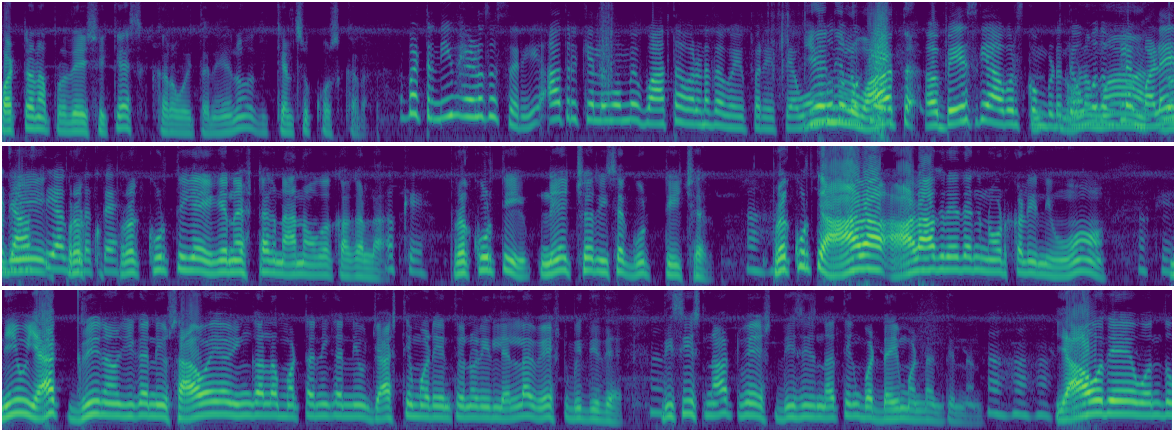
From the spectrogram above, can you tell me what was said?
ಪಟ್ಟಣ ಪ್ರದೇಶಕ್ಕೆ ಕರವೋಯ್ತಾನೆ ಏನು? ಕೆಲಸಕ್ಕೋಸ್ಕರ. ಬಟ್ ನೀವ್ ಹೇಳೋದು ಸರಿ ಆದ್ರೆ ಕೆಲವೊಮ್ಮೆ ವಾತಾವರಣದ ವೈಪರೀತ್ಯ. ಏನಿಲ್ಲ, ವಾತ- ಬೇಸಿಗೆ ಆವರಿಸ್ಕೊಂಡ್ಬಿಡುತ್ತೆ ಮಳೆ ಜಾಸ್ತಿ ಆಗ್ಬಿಡುತ್ತೆ. ಪ್ರಕೃತಿಗೆ ಎಗನೆಸ್ಟಾಗಿ ನಾನು ಹೋಗೋಕ್ಕಾಗಲ್ಲ. ಪ್ರಕೃತಿ nature is a good teacher ಪ್ರಕೃತಿ ಹಾಳ ಹಾಳಾಗದೇ ಇದ್ದಂಗೆ ನೋಡ್ಕೊಳ್ಳಿ ನೀವು. ನೀವು ಯಾಕೆ ಗ್ರೀನ್ ಈಗ ನೀವು ಸಾವಯವ ಇಂಗಾಲ ಮಟ್ಟನೀಗ ನೀವು ಜಾಸ್ತಿ ಮಾಡಿ ಅಂತ ನೋಡಿ ಇಲ್ಲೆಲ್ಲ ವೇಸ್ಟ್ ಬಿದ್ದಿದೆ. This is not waste this is nothing but diamond ಅಂತೀನಿ ನಾನು. ಯಾವುದೇ ಒಂದು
